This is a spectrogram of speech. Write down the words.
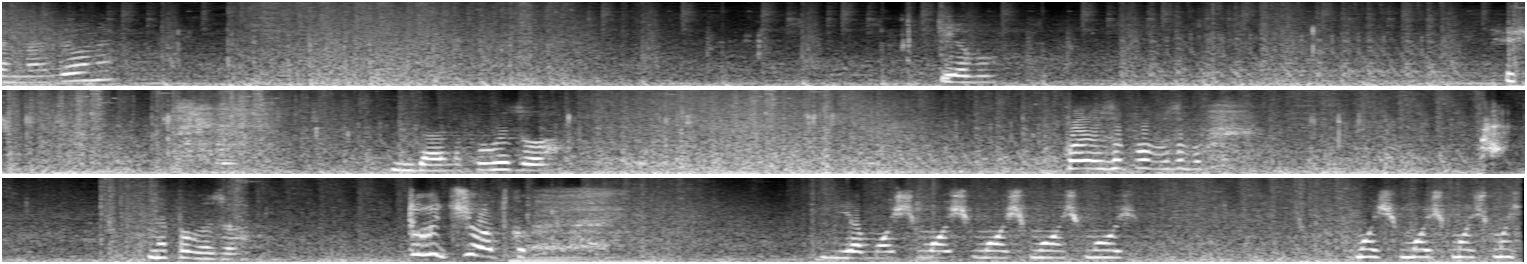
Інтересно. Я був. Да, не повезло. Повезло, повезло. Не повезло. Тручотку. Я мощь, мощь, мощь, мощь, мощь. Мощь, мощь, мощь, мощь.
